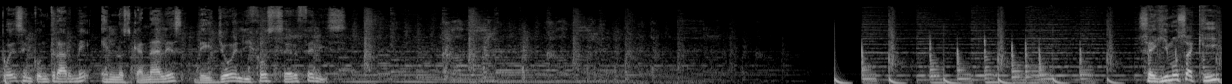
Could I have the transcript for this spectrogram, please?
puedes encontrarme en los canales de Yo Elijo Ser Feliz. Seguimos aquí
